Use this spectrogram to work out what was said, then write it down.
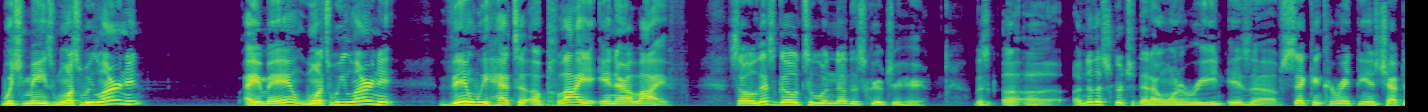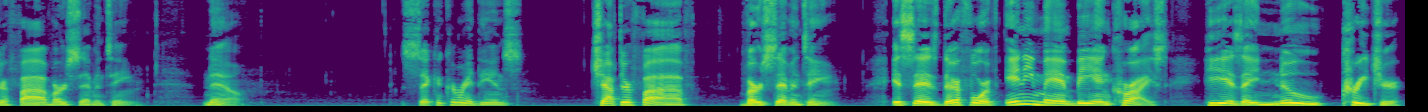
which means once we learn it, amen, once we learn it, then we have to apply it in our life. So let's go to another scripture here. Uh, uh, another scripture that I want to read is uh, 2 Corinthians chapter 5, verse 17. Now, 2 Corinthians chapter 5, verse 17. It says, Therefore, if any man be in Christ, he is a new creature.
